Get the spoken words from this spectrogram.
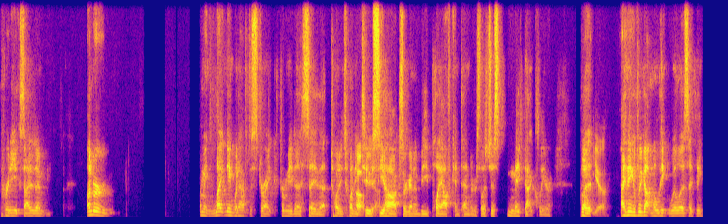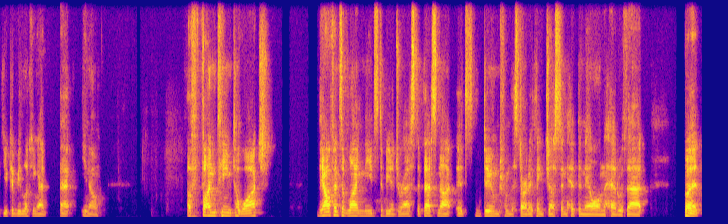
pretty excited. I'm under. I mean, lightning would have to strike for me to say that 2022 Oh, yeah. Seahawks are going to be playoff contenders. Let's just make that clear. But Yeah. I think if we got Malik Willis, I think you could be looking at at you know a fun team to watch. The offensive line needs to be addressed. If that's not, it's doomed from the start. I think Justin hit the nail on the head with that. But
